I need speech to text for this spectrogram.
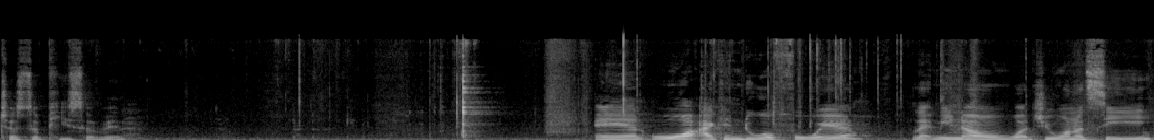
just a piece of it. And or I can do a foil let me know what you want to see.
